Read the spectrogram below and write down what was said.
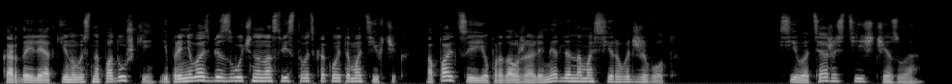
Корделия откинулась на подушки и принялась беззвучно насвистывать какой-то мотивчик, а пальцы ее продолжали медленно массировать живот. Сила тяжести исчезла.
